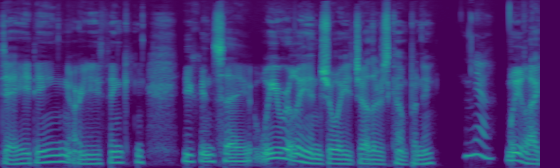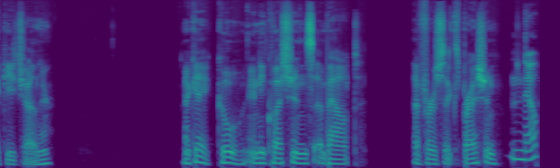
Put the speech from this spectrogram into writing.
dating? Are you thinking? You can say, We really enjoy each other's company. yeah. We like each other. Okay, cool. Any questions about the first expression? Nope.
